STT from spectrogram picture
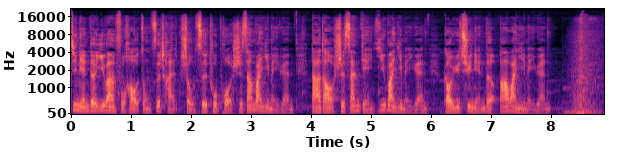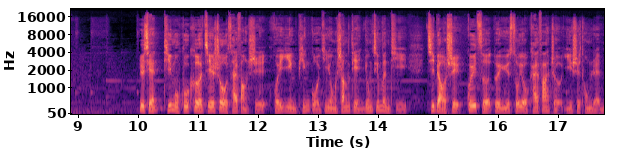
今年的亿万富豪总资产首次突破十三万亿美元，达到十三点一万亿美元，高于去年的八万亿美元。日前，提姆·库克接受采访时回应苹果应用商店佣金问题，其表示规则对于所有开发者一视同仁，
